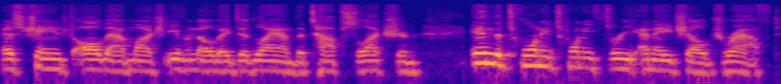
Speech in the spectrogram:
has changed all that much, even though they did land the top selection in the 2023 NHL draft.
